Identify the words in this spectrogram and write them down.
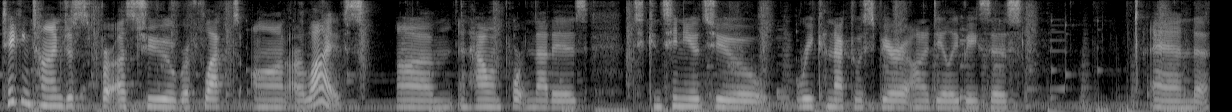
taking time just for us to reflect on our lives um, and how important that is to continue to reconnect with spirit on a daily basis and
